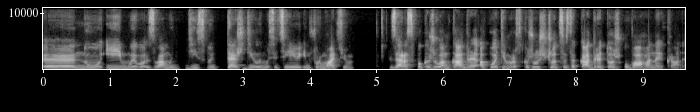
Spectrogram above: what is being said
Е, ну і ми з вами дійсно теж ділимося цією інформацією. Зараз покажу вам кадри, а потім розкажу, що це за кадри. Тож увага на екрани.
